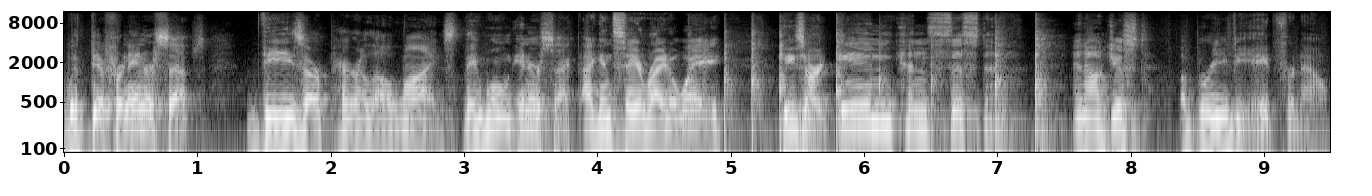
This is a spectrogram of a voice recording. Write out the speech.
with different intercepts, these are parallel lines. They won't intersect. I can say right away, these are inconsistent. And I'll just abbreviate for now.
